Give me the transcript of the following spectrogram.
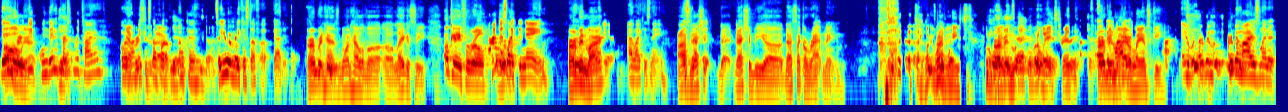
Didn't Oh, Percy, yeah. and didn't Yeah. Percy retire? Or Yeah, am I Percy making stuff up? Yeah, okay. So you were making stuff up. Got it. Urban has one hell of a, a legacy. Okay, for real. I just like the name. Urban Meyer. I like his name. Honestly, that That's should that, that should be uh that's like a rap name. What, what a waste. What a waste. Urban exactly. What a waste, really. Urban Meyer Meyer, Lansky. Urban, Urban, Urban Meyers Leonard.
